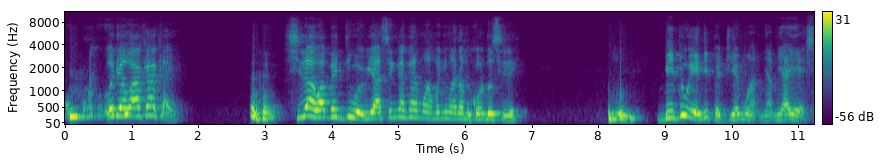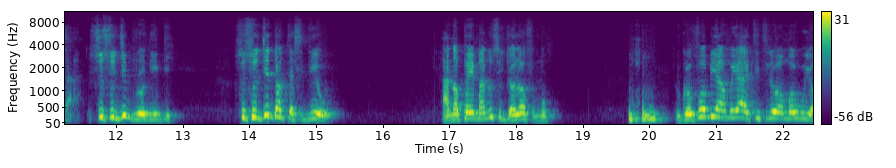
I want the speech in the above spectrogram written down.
O deɛ wɔakaakae sire a wabɛdi wɔ wiase nkankan mu a mo nyim anam kɔndo sire. Biribi wɔ yɛ nipadua mu a nyame ayɛ saa. Susugyi buroni di. Susugyi doctors di o. Anɔpɛ yi ma no si jollof mu. Nkurɔfoɔ bi a wɔyɛ atitiri a wɔawu yɛ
